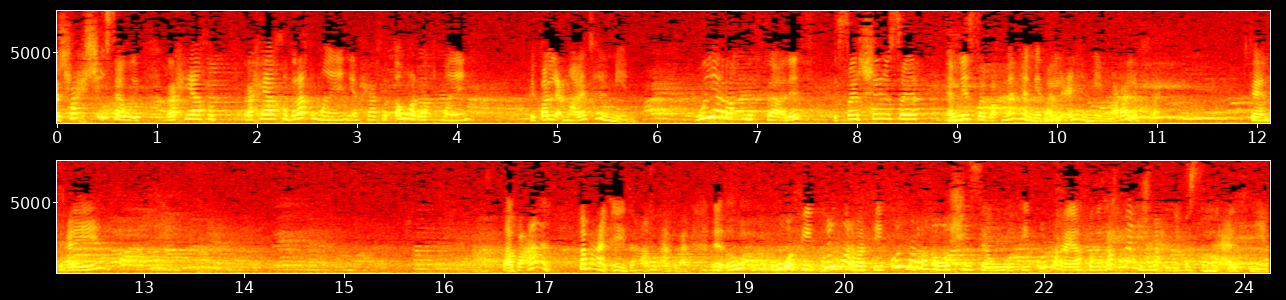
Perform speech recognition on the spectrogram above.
بس راح شو يسوي؟ راح يأخذ راح يأخذ رقمين راح يأخذ أول رقمين يطلع مالتها المين. ويا الرقم الثالث يصير شنو يصير؟ هم يصير رقمين هم يطلع لها المين مره الأخرى فهمت علي؟ طبعا طبعا اي ده طبعا طبعا هو هو في كل مرة في كل مرة هو شو يسوي؟ هو في كل مرة ياخذ الرقمين يجمعهم يقسمهم على اثنين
